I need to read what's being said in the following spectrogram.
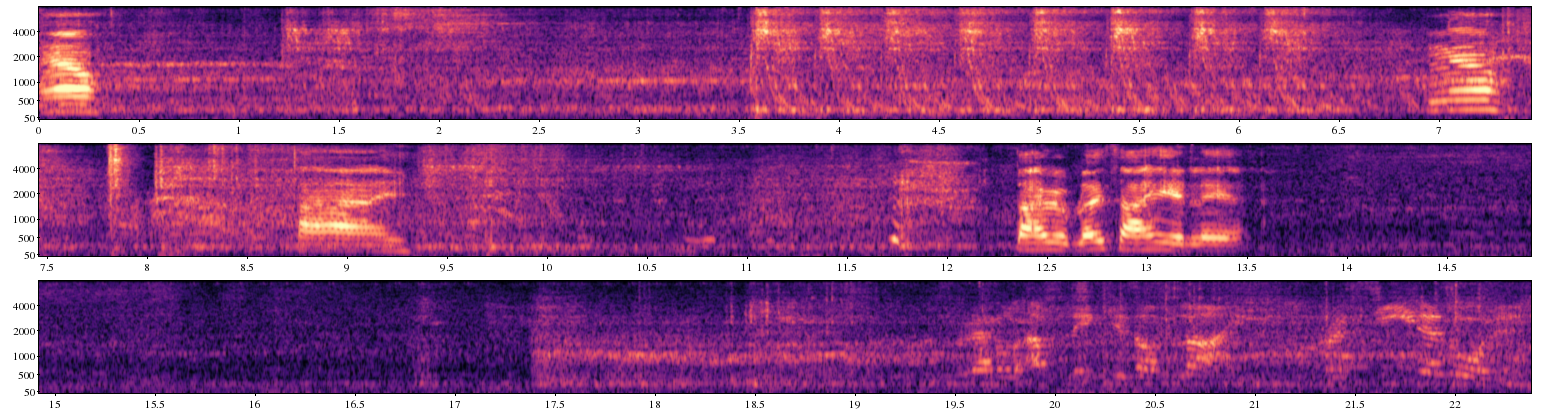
เอาเงาตาย ตายแบบไร้สาเหตุเลยอะ Rebel uplink is offline. Proceed as ordered.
